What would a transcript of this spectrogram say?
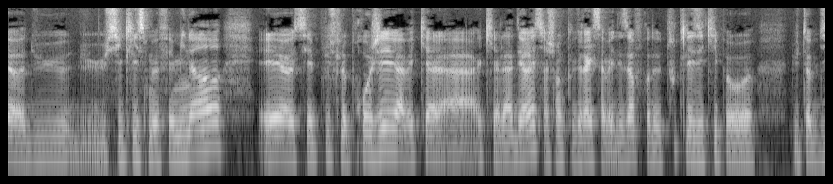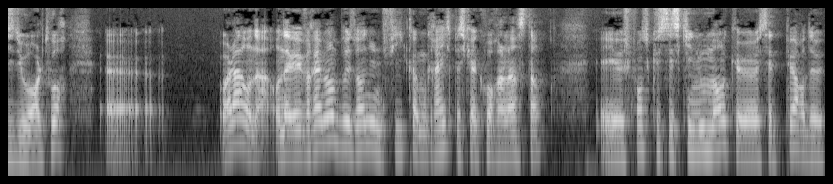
euh, du, du cyclisme féminin et euh, c'est plus le projet avec qui elle, a, qui elle a adhéré, sachant que Grace avait des offres de toutes les équipes au- du top 10 du World Tour. Euh, voilà, on a, on avait vraiment besoin d'une fille comme Grace parce qu'elle court à l'instinct. Et je pense que c'est ce qui nous manque, euh, cette peur de,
